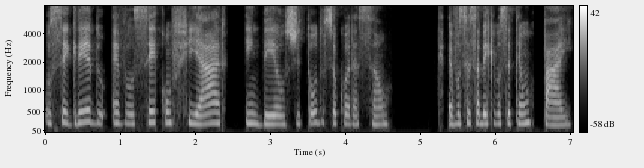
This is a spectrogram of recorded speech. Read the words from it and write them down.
o segredo é você confiar em Deus de todo o seu coração. É você saber que você tem um pai,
